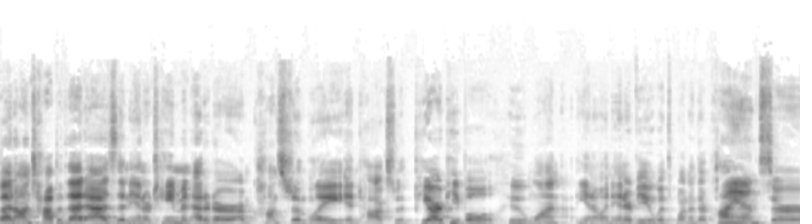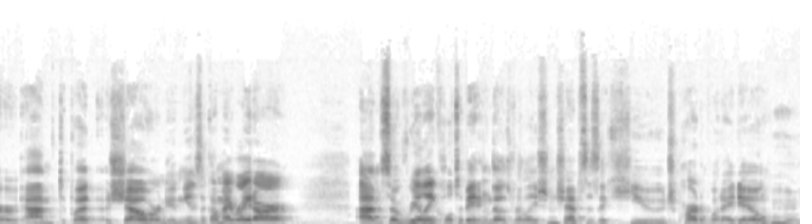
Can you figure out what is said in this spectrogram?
but on top of that, as an entertainment editor, I'm constantly in talks with PR people who want, you know, an interview with one of their clients or um, to put a show or new music on my radar. Um, so really cultivating those relationships is a huge part of what I do. Mm-hmm.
